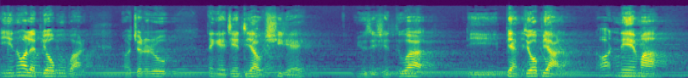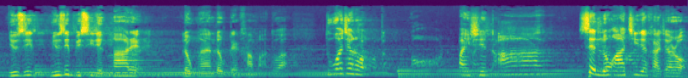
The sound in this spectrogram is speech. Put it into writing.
အရင်တော့လည်းပြောမှုပါတယ်နော်ကျွန်တော်တို့တငယ်ချင်းတယောက်ရှိတယ် musician तू ကဒီပြန်ပြောပြတာနော်အနေမှာ music music PC တွေငှားတဲ့လုပ်ငန်းလုပ်တဲ့ခါမှာ तू က तू ကကျတော့ပိုင်ရှင်အားစစ်လုံးအားကြီးတဲ့ခါကျတော့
